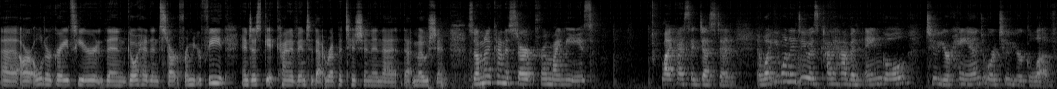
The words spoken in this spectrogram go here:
uh, our older grades here, then go ahead and start from your feet and just get kind of into that repetition and that, that motion. So I'm going to kind of start from my knees like I suggested. And what you want to do is kind of have an angle to your hand or to your glove.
